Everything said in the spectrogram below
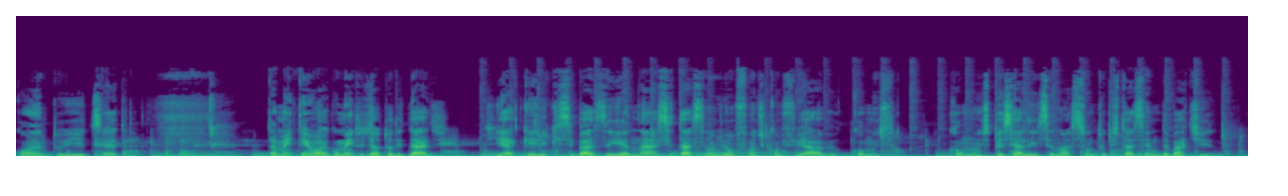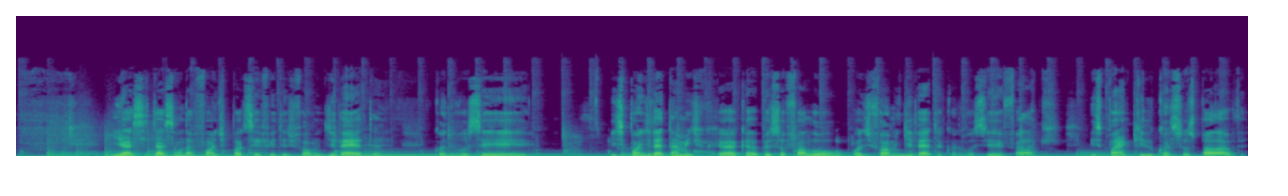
quanto e etc. Também tem o argumento de autoridade, que é aquele que se baseia na citação de uma fonte confiável como, como um especialista no assunto que está sendo debatido. E a citação da fonte pode ser feita de forma direta, quando você expõe diretamente o que aquela pessoa falou ou de forma indireta, quando você fala expõe aquilo com as suas palavras.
